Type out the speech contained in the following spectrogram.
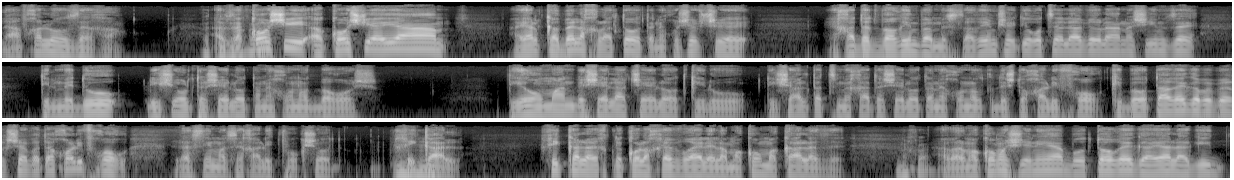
ואף אחד לא עוזר לך. אז. הקושי, הקושי היה, היה לקבל החלטות. אני חושב שאחד הדברים והמסרים שהייתי רוצה להעביר לאנשים זה, תלמדו לשאול את השאלות הנכונות בראש. תהיה אומן בשאלת שאלות, כאילו, תשאל את עצמך את השאלות הנכונות כדי שתוכל לבחור. כי באותה רגע בבאר שבע אתה יכול לבחור לשים מסכה לדפוק שוד. הכי קל. הכי קל ללכת לכל החבר'ה האלה, למקום הקל הזה. נכון. אבל המקום השני היה באותו רגע היה להגיד,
